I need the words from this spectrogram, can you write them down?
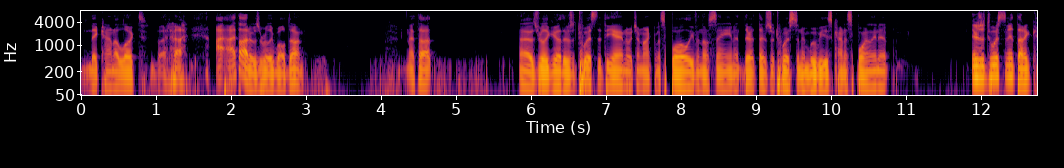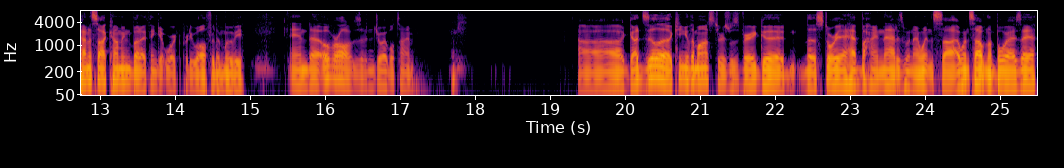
they kind of looked, but uh, I, I thought it was really well done. I thought uh, it was really good. There's a twist at the end, which I'm not going to spoil, even though saying there, there's a twist in a movie is kind of spoiling it there's a twist in it that I kind of saw coming, but I think it worked pretty well for the movie. And uh, overall, it was an enjoyable time. Uh, Godzilla, King of the Monsters was very good. The story I have behind that is when I went and saw I went and saw it with my boy Isaiah.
